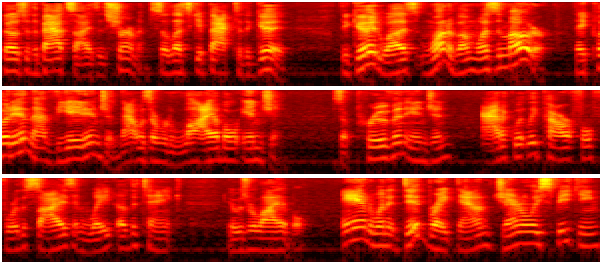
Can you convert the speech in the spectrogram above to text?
Those are the bad sides of the Sherman. So let's get back to the good. The good was one of them was the motor. They put in that V8 engine. That was a reliable engine. It's a proven engine, adequately powerful for the size and weight of the tank. It was reliable. And when it did break down, generally speaking,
